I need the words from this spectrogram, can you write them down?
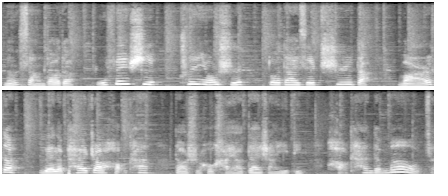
能想到的无非是春游时多带些吃的、玩的，为了拍照好看，到时候还要戴上一顶好看的帽子。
